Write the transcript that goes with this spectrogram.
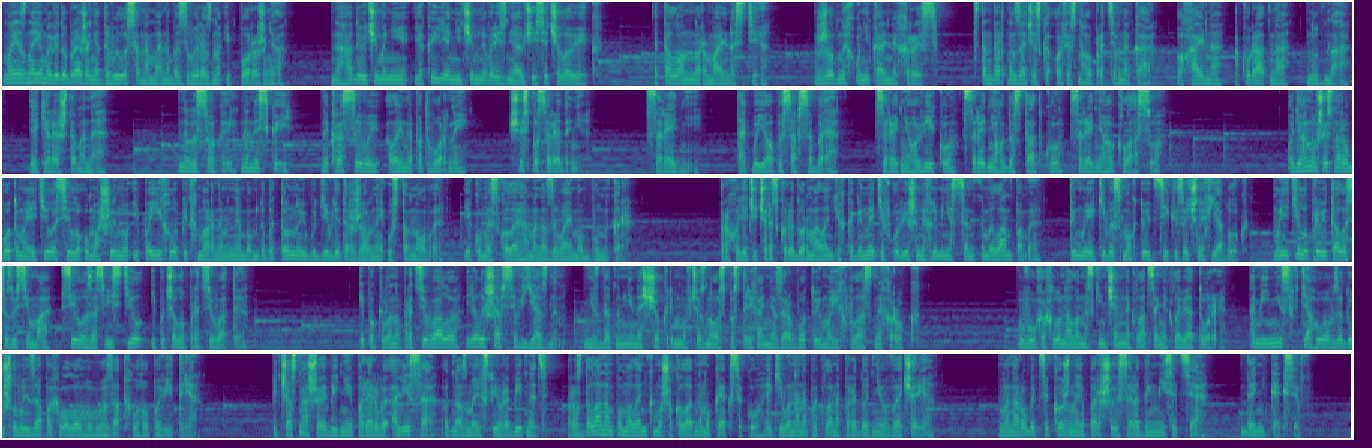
Моє знайоме відображення дивилося на мене безвиразно і порожньо, нагадуючи мені, який я нічим не вирізняючийся чоловік, еталон нормальності, жодних унікальних рис, стандартна зачіска офісного працівника, охайна, акуратна, нудна, як і решта мене. Невисокий, не низький, не красивий, але й не потворний, щось посередині, середній, так би я описав себе. Середнього віку, середнього достатку, середнього класу. Одягнувшись на роботу, моє тіло сіло у машину і поїхало під хмарним небом до бетонної будівлі державної установи, яку ми з колегами називаємо бункер. Проходячи через коридор маленьких кабінетів, увішаних люмінесцентними лампами, тими, які висмоктують сік із очних яблук, моє тіло привіталося з усіма, сіло за свій стіл і почало працювати. І поки воно працювало, я лишався в'язнем, ні здатним ні на що, крім мовчазного спостерігання за роботою моїх власних рук. У вухах лунало нескінченне клацання клавіатури, а мій ніс втягував задушливий запах вологого затхлого повітря. Під час нашої обідньої перерви Аліса, одна з моїх співробітниць, роздала нам по маленькому шоколадному кексику, який вона напекла напередодні ввечері. Вона робить це кожної першої середи місяця день кексів.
